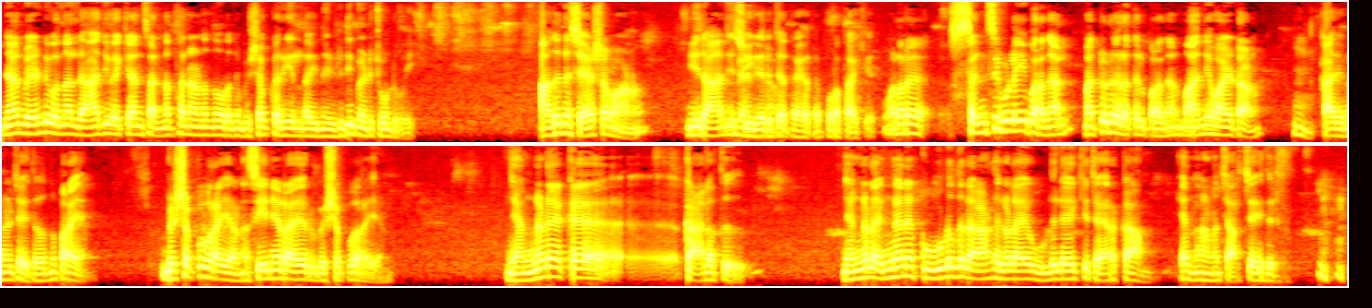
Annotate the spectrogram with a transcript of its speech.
ഞാൻ വേണ്ടി വന്നാൽ രാജിവെക്കാൻ സന്നദ്ധനാണെന്ന് പറഞ്ഞ് ബിഷപ്പ് കരിയിൽ ഇന്ന് എഴുതി മേടിച്ചുകൊണ്ട് പോയി. അതിന് ശേഷമാണ് ഈ രാജി സ്വീകരിച്ച് അദ്ദേഹത്തെ പുറത്താക്കിയത്. വളരെ സെൻസിബിളി പറഞ്ഞാൽ മറ്റൊരു തരത്തിൽ പറഞ്ഞാൽ മാന്യമായിട്ടാണ് കാര്യങ്ങൾ ചെയ്തതെന്ന് പറയാം. ബിഷപ്പ് പറയാണ് സീനിയറായ ഒരു ബിഷപ്പ് പറയാണ് ഞങ്ങളുടെയൊക്കെ കാലത്ത് ഞങ്ങൾ എങ്ങനെ കൂടുതൽ ആളുകളെ ഉള്ളിലേക്ക് ചേർക്കാം എന്നാണ് ചർച്ച ചെയ്തിരുന്നത്.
